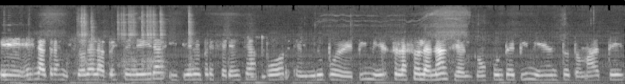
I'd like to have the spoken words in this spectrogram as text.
que es la transmisora de la peste negra y tiene preferencia por el grupo de pimiento, la solanacia, el conjunto de pimiento, tomate,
